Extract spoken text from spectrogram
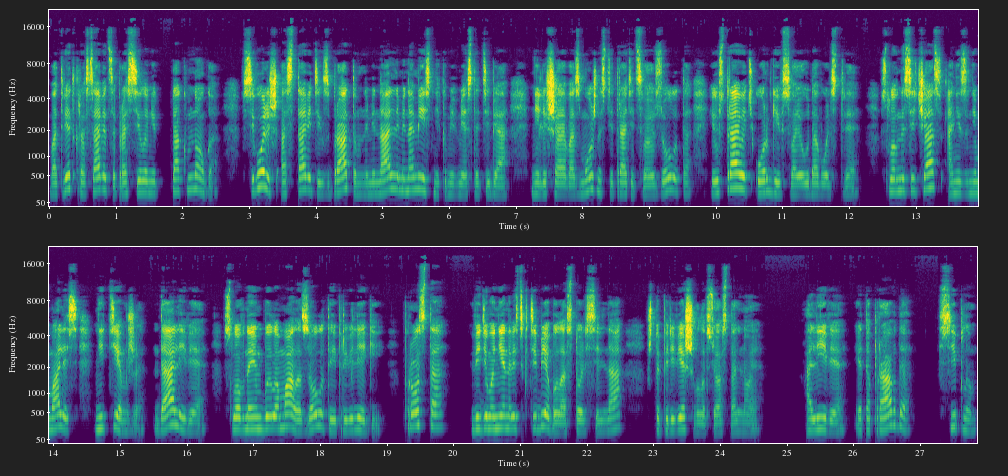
В ответ красавица просила не так много, всего лишь оставить их с братом номинальными наместниками вместо тебя, не лишая возможности тратить свое золото и устраивать оргии в свое удовольствие. Словно сейчас они занимались не тем же, да, Ливия? Словно им было мало золота и привилегий. Просто, видимо, ненависть к тебе была столь сильна, что перевешивала все остальное. «Оливия, это правда?» Сиплым,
